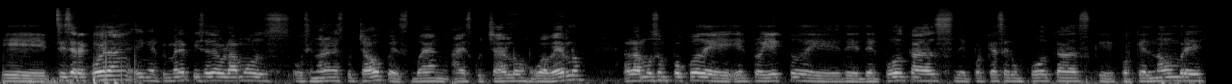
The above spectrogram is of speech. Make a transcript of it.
eh, si se recuerdan, en el primer episodio hablamos, o si no lo han escuchado, pues vayan a escucharlo o a verlo. Hablamos un poco del proyecto de, del podcast, de por qué hacer un podcast, que, por qué el nombre,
